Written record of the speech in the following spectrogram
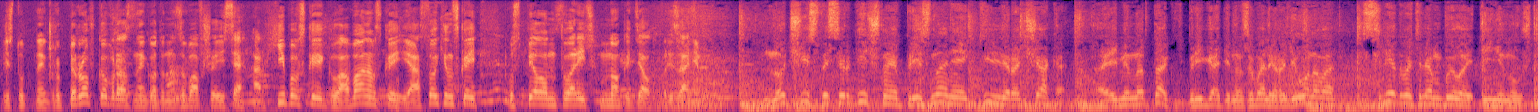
Преступная группировка, в разные годы называвшаяся Архиповской, Головановской и Осокинской, успела натворить много дел в Рязани. Но чистосердечное признание киллера Чака, а именно так в бригаде называли Родионова, следователям было и не нужно.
